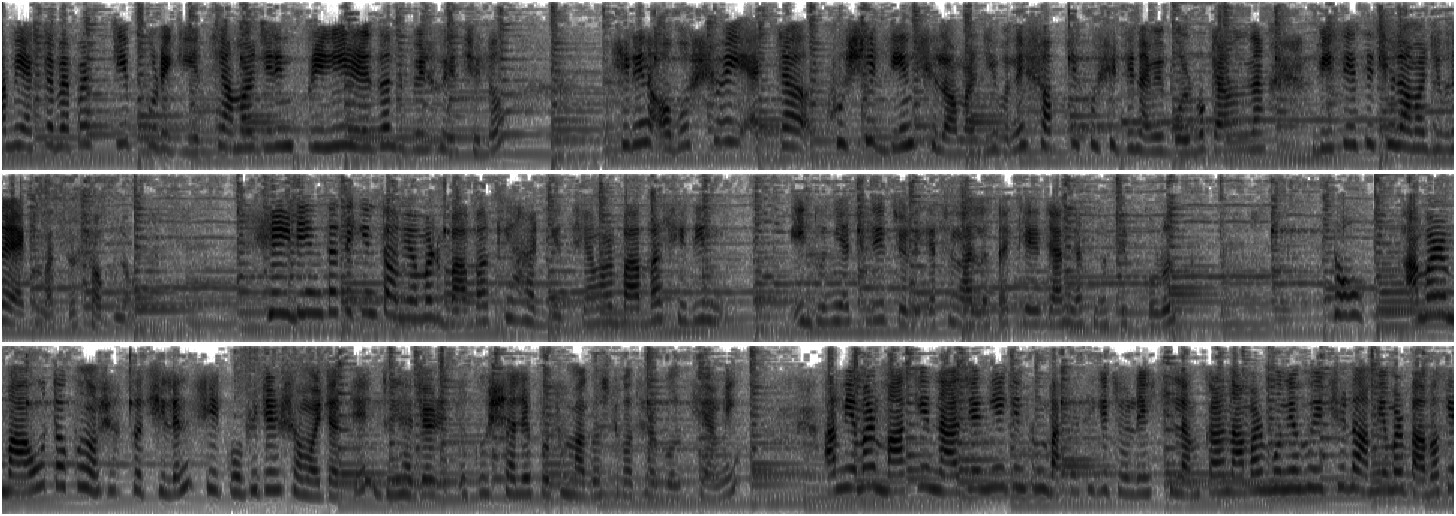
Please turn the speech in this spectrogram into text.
আমি একটা ব্যাপার স্কিপ করে গিয়েছি। আমার যেদিন প্রিলি রেজাল্ট বের হয়েছিল সেদিন অবশ্যই একটা খুশির দিন ছিল আমার জীবনে, সবচেয়ে খুশির দিন আমি বলব, কেননা বিসিএসসি ছিল আমার জীবনের একমাত্র স্বপ্ন। সেই দিনটাতে কিন্তু আমি আমার বাবাকে হারিয়েছি। আমার বাবা সেদিন এই দুনিয়া ছেড়ে চলে গেছেন, আল্লাহ তাকে জান্নাত নসিব করুন। তো আমার মাও তখন অসুস্থ ছিলেন, সেই কোভিড এর সময়টাতে, দুই হাজার একুশ সালের প্রথম আগস্ট কথা বলছি আমি। আমি আমার মাকে না জানিয়ে কিন্তু বাসা থেকে চলে এসেছিলাম, কারণ আমার মনে হয়েছিল আমি আমার বাবাকে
